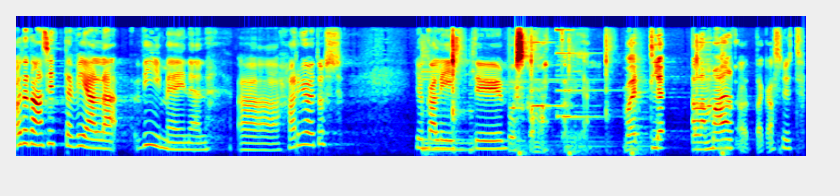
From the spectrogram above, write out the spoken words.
Otetaan sitten vielä viimeinen äh, harjoitus, joka liittyy... Uskomattomia. Voit löytää maailman... Ottakas nyt.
